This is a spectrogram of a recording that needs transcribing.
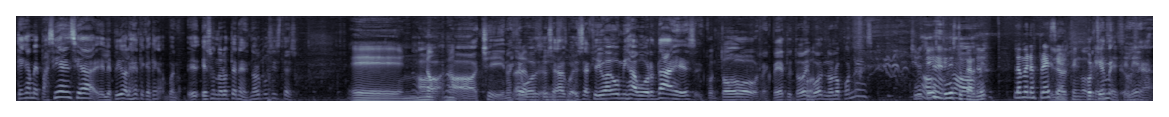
téngame paciencia. eh, Le pido a la gente que tenga. Bueno, e- eso no lo tenés, no lo pusiste eso. Eh, no, No, no. no, chino, es No que vos, o sea, o sea, que yo hago mis abordajes con todo respeto y todo, y vos no lo pones. Chino, ¿tienes- tienes tu carnet? Lo menosprecia. Lo tengo ¿Por qué me- o sea,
